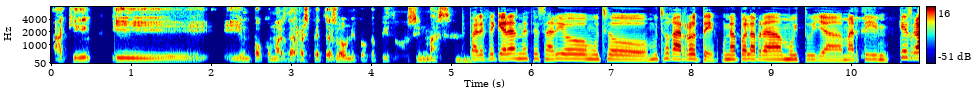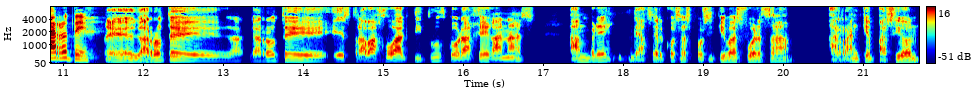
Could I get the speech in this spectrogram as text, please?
aquí y, y, un poco más de respeto es lo único que pido, sin más. Parece que ahora es necesario mucho, mucho garrote, una palabra muy tuya, Martín. ¿Qué es garrote? Eh, garrote, garrote es trabajo, actitud, coraje, ganas hambre de hacer cosas positivas, fuerza, arranque, pasión,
